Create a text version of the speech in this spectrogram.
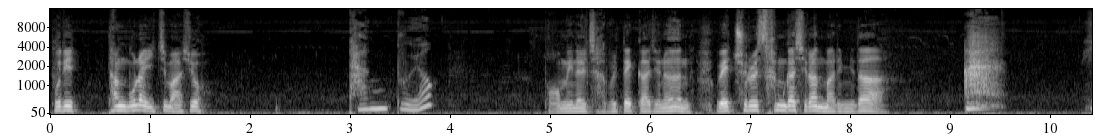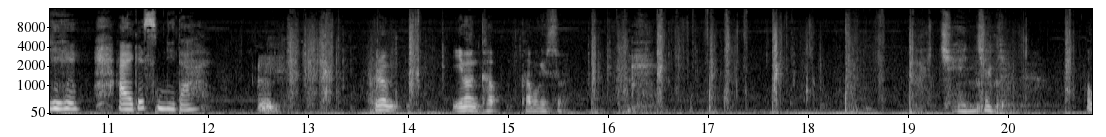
부디 당부나 잊지 마시오. 당부요? 범인을 잡을 때까지는 외출을 삼가시란 말입니다. 아, 예, 알겠습니다. 그럼 이만 가, 가보겠소. 젠장이. 아,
